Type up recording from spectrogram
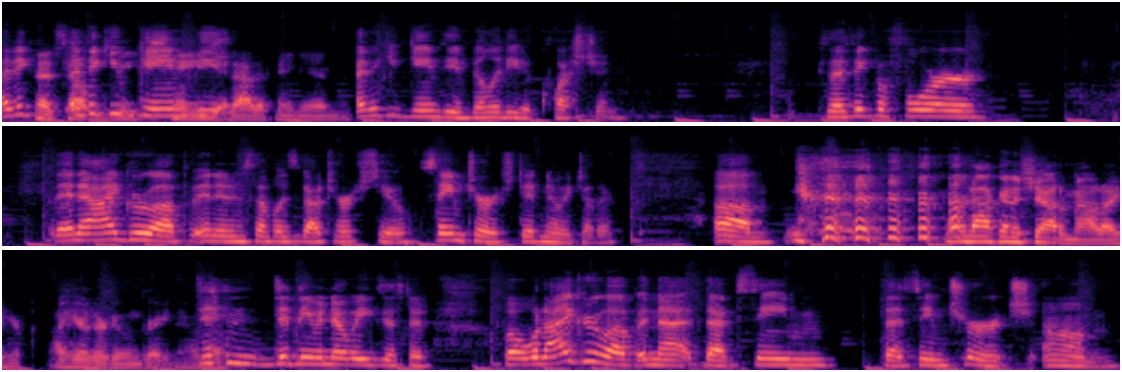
i think i think you gained the that opinion. I think you gained the ability to question. Because I think before, and I grew up in an Assemblies of God church too. Same church, did know each other. Um, We're not going to shout them out. I hear I hear they're doing great now. didn't didn't even know we existed. But when I grew up in that that same that same church, um,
